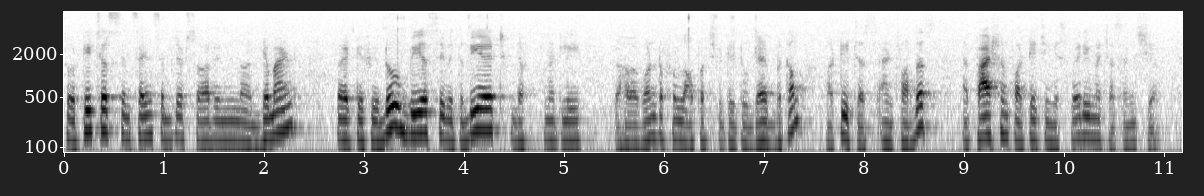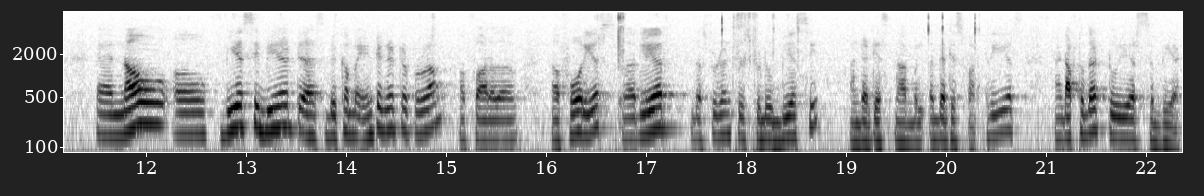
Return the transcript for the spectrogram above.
So teachers in science subjects are in uh, demand. Right, if you do BSc with B.Ed, definitely you have a wonderful opportunity to get become uh, teachers. And for this, a passion for teaching is very much essential. And now uh, BSc B.Ed has become an integrated program for uh, uh, four years. Earlier, the students used to do BSc, and that is normal. That is for three years, and after that, two years B.Ed.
